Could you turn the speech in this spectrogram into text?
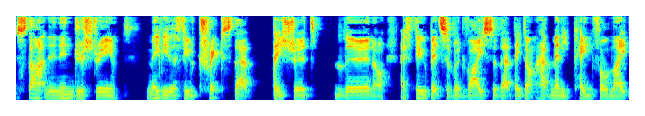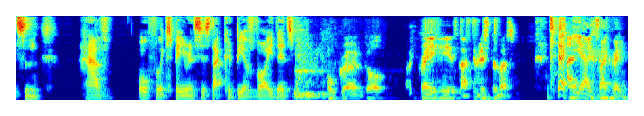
starting an industry? Maybe the few tricks that they should learn or a few bits of advice so that they don't have many painful nights and have awful experiences that could be avoided. Or grow grey hairs like the rest of us. yeah, exactly.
